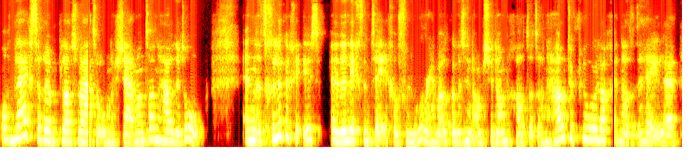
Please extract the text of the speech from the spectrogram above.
Of blijft er een plas water onder staan, want dan houdt het op. En het gelukkige is, er ligt een tegelvloer. We hebben ook wel eens in Amsterdam gehad dat er een houten vloer lag en dat het hele,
